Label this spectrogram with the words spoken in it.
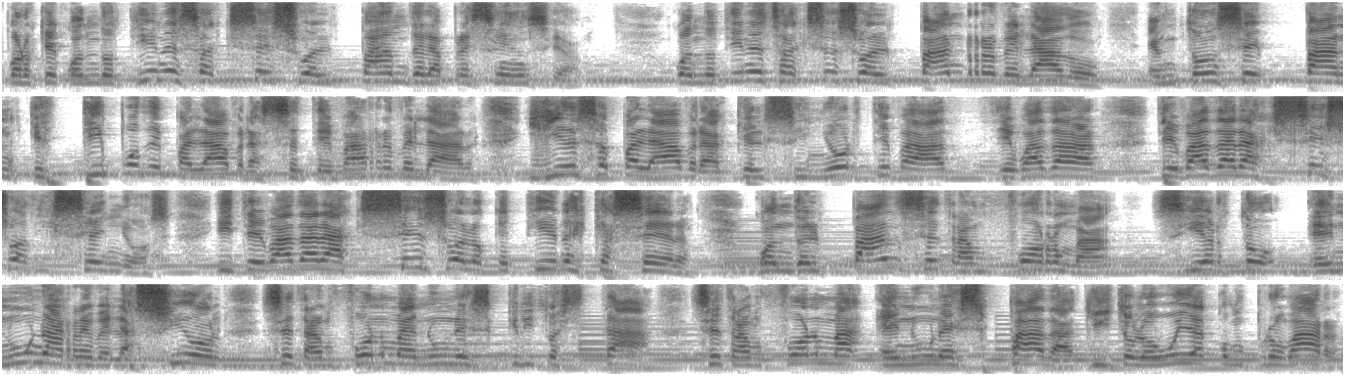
Porque cuando tienes acceso al pan de la presencia, cuando tienes acceso al pan revelado, entonces pan, qué tipo de palabra se te va a revelar. Y esa palabra que el Señor te va, te va a dar, te va a dar acceso a diseños y te va a dar acceso a lo que tienes que hacer. Cuando el pan se transforma, ¿cierto? En una revelación, se transforma en un escrito está, se transforma en una espada. Y te lo voy a comprobar.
